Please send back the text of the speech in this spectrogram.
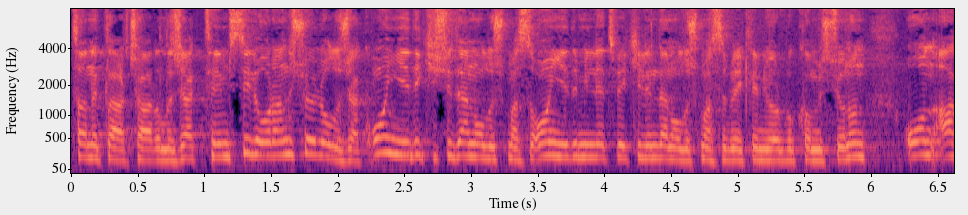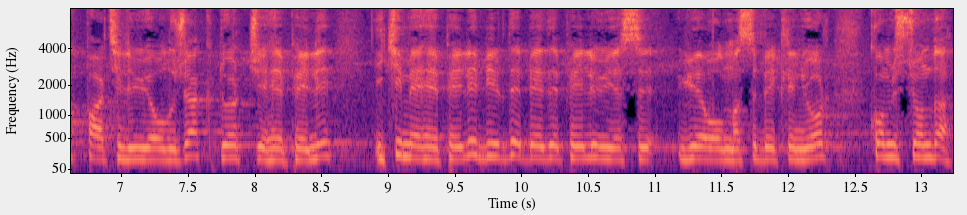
Tanıklar çağrılacak. Temsil oranı şöyle olacak. 17 kişiden oluşması, 17 milletvekilinden oluşması bekleniyor bu komisyonun. 10 AK Partili üye olacak, 4 CHP'li, 2 MHP'li, bir de BDP'li üyesi üye olması bekleniyor komisyonda.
